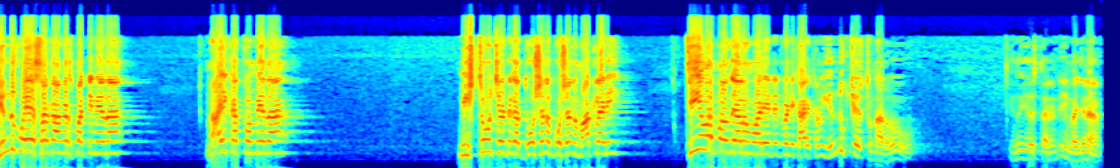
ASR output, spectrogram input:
ఎందుకు వైఎస్ఆర్ కాంగ్రెస్ పార్టీ మీద? నాయకత్వం మీద? మీ ఇష్టం వచ్చినట్టుగా దూషణ భూషణలు మాట్లాడి తీవ్ర పదజాలం వాడేటటువంటి కార్యక్రమం ఎందుకు చేస్తున్నారు? ఎందుకు చేస్తారంటే ఈ మధ్యన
